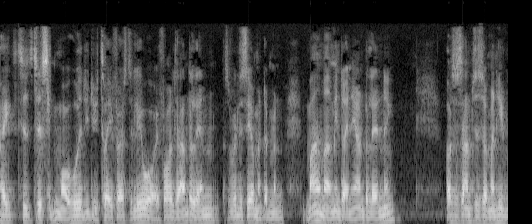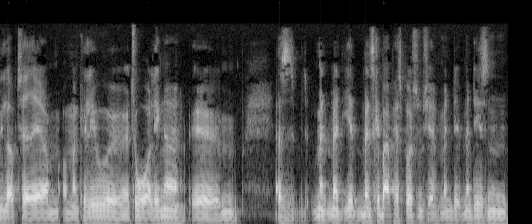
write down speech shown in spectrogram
har ikke tid til at se dem overhovedet i de tre første leveår i forhold til andre lande. Og selvfølgelig ser man dem meget, meget mindre end i andre lande. Ikke? Og så samtidig så er man helt vildt optaget af, om, om man kan leve øh, to år længere. Øh, altså, man, man, ja, man skal bare passe på, synes jeg. Men det, men det er sådan,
